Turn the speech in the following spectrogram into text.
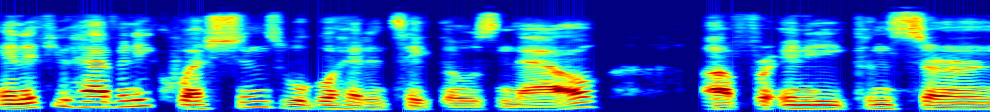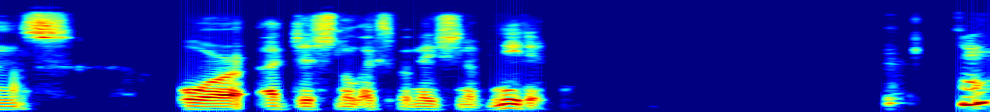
And if you have any questions, we'll go ahead and take those now uh, for any concerns or additional explanation if needed. Right.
